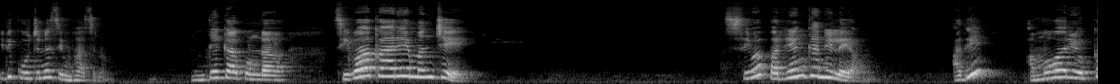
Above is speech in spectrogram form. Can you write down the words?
ఇది కూర్చున్న సింహాసనం. అంతేకాకుండా శివాకారే మంచే శివ పర్యంక నిలయం. అది అమ్మవారి యొక్క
